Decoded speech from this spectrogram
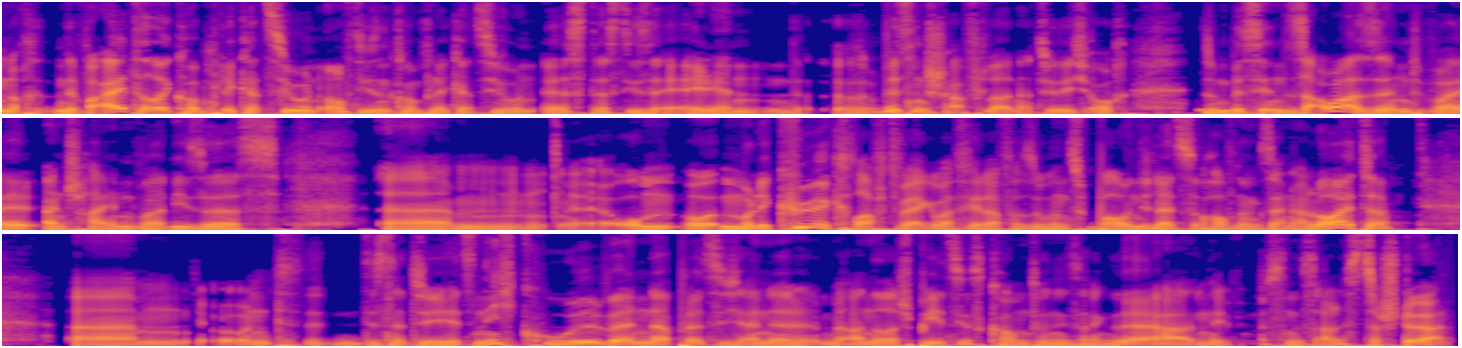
noch eine weitere Komplikation auf diesen Komplikationen ist, dass diese Alien also Wissenschaftler natürlich auch so ein bisschen sauer sind, weil anscheinend war dieses ähm, um, um Molekülkraftwerk, was wir da versuchen zu bauen, die letzte Hoffnung seiner Leute. Ähm, und das ist natürlich jetzt nicht cool, wenn da plötzlich eine andere Spezies kommt und die sagen, ja, nee, wir müssen das alles zerstören.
